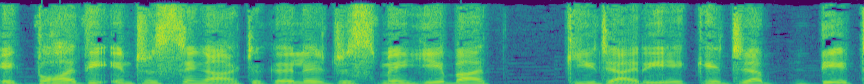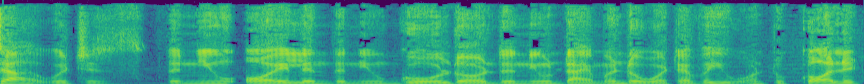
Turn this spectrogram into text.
एक बहुत ही इंटरेस्टिंग आर्टिकल है, जिसमें ये बात की जा रही है कि जब data which is the new oil in the new gold और द न्यू डायमंड और whatever you want to call it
